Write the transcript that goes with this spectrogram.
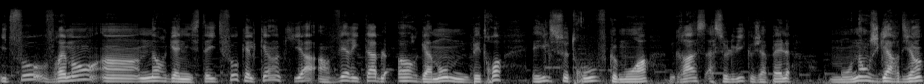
il faut vraiment un organiste, et il faut quelqu'un qui a un véritable orgamonde B3. Et il se trouve que moi, grâce à celui que j'appelle mon ange gardien,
